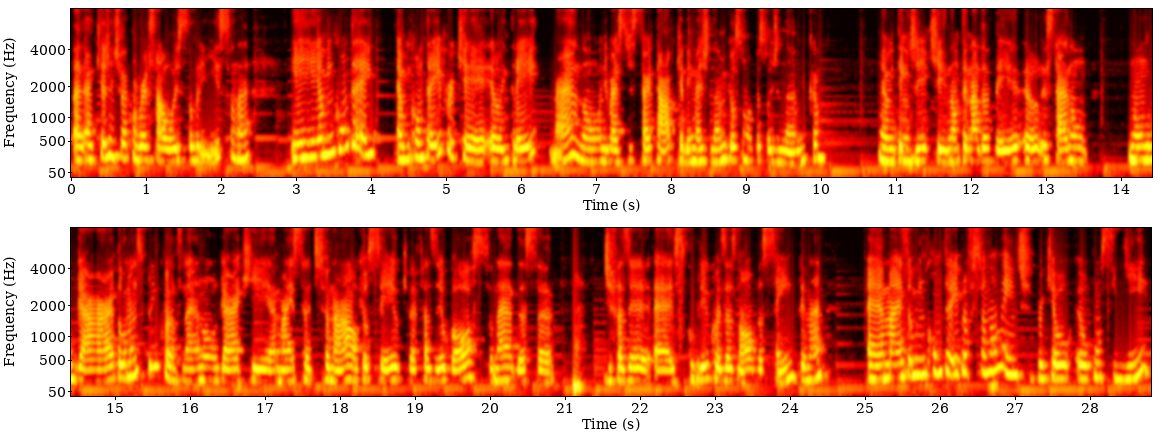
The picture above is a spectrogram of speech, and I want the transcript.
aqui a gente vai conversar hoje sobre isso, né? E eu me encontrei eu me encontrei porque eu entrei né, no universo de startup, que é bem mais dinâmico, eu sou uma pessoa dinâmica. Eu entendi que não tem nada a ver eu estar num, num lugar, pelo menos por enquanto, né? Num lugar que é mais tradicional, que eu sei o que vai fazer, eu gosto, né? Dessa de fazer, é, descobrir coisas novas sempre, né? É, mas eu me encontrei profissionalmente, porque eu, eu consegui,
